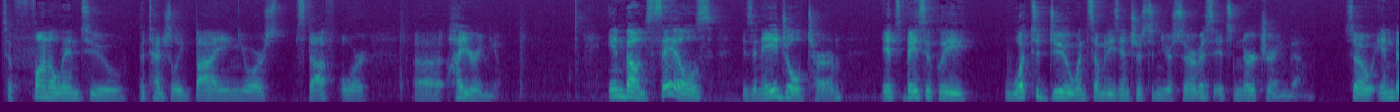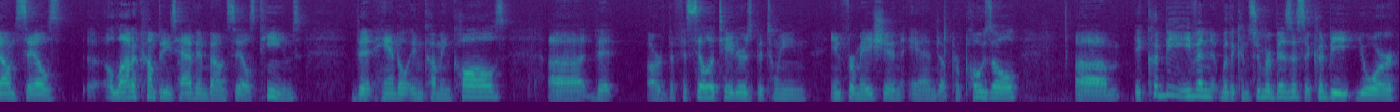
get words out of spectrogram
to funnel into potentially buying your stuff or uh, hiring you. Inbound sales is an age old term. It's basically what to do when somebody's interested in your service, it's nurturing them. So, inbound sales, a lot of companies have inbound sales teams that handle incoming calls, uh, that are the facilitators between information and a proposal. Um, it could be even with a consumer business, it could be your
